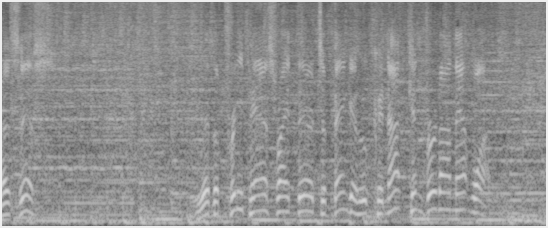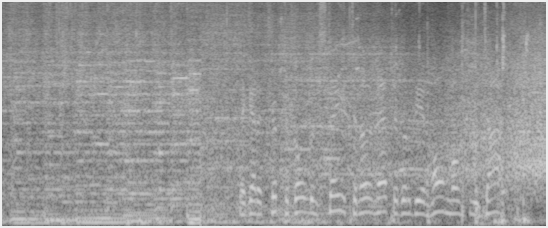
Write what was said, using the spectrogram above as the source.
assist? With a pretty pass right there to Benga, who could not convert on that one. They got a trip to Golden State. And other than that, they're going to be at home most of the time.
